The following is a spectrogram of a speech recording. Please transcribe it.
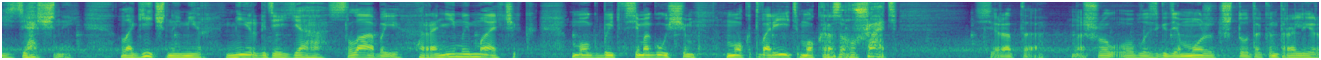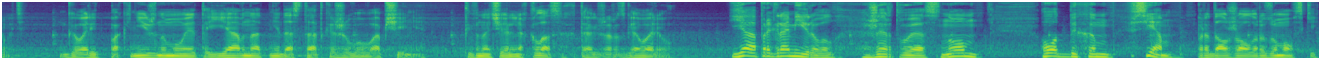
Изящный, логичный мир. Мир, где я, слабый, ранимый мальчик, мог быть всемогущим, мог творить, мог разрушать. Сирота. Нашел область, где может что-то контролировать. Говорит по-книжному, это явно от недостатка живого общения. Ты в начальных классах также разговаривал. Я программировал, жертвуя сном, отдыхом, всем, продолжал Разумовский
